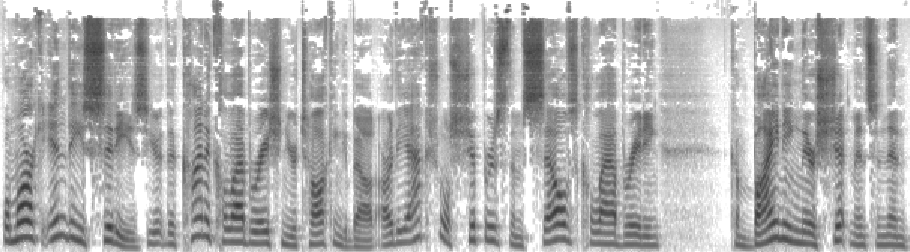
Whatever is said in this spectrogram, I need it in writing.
Well, Mark, in these cities, the kind of collaboration you're talking about, are the actual shippers themselves collaborating combining their shipments and then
